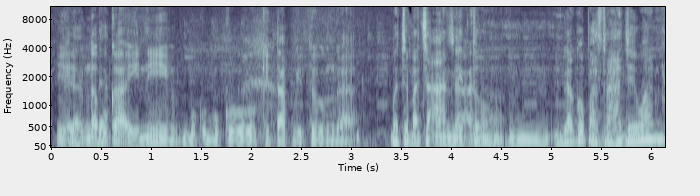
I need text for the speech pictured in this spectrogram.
Iya, nggak buka ini buku-buku kitab gitu nggak. Baca-bacaan Bacaan. gitu. Hmm, enggak gue pasrah aja Wan.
